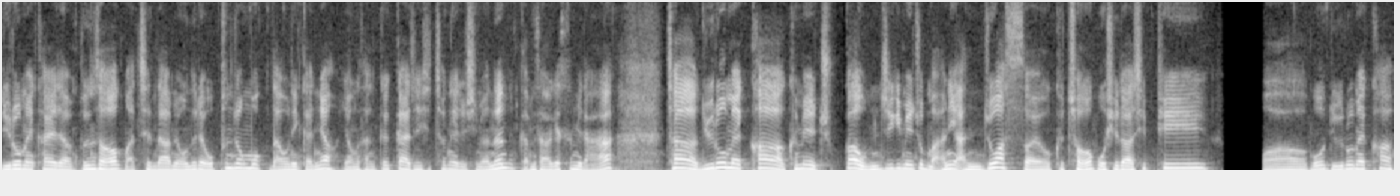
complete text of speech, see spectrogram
뉴로메카에 대한 분석 마친 다음에 오늘의 오픈 종목 나오니까요. 영상 끝까지 시청해 주시면 감사하겠습니다. 자 뉴로메카 금일 주가 움직임이 좀 많이 안 좋았어요. 그쵸? 보시다시피 와뭐 뉴로메카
